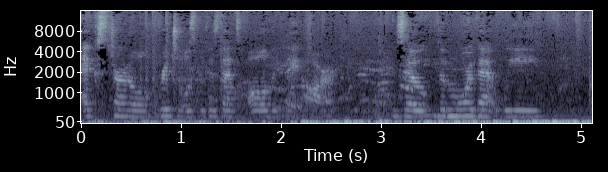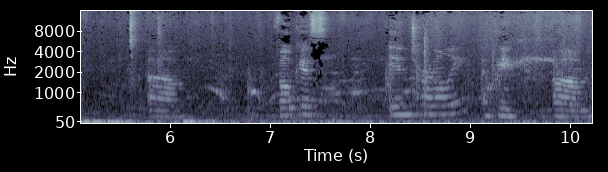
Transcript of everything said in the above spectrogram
external rituals because that's all that they are. And so the more that we um, focus internally, I think um,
